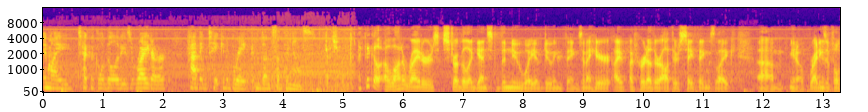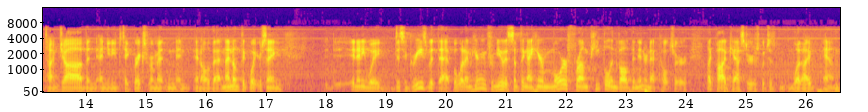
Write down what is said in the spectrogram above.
in my technical ability as a writer, having taken a break and done something else. Gotcha. I think a, a lot of writers struggle against the new way of doing things, and I hear I've, I've heard other authors say things like, um, you know, writing's a full-time job, and, and you need to take breaks from it, and, and, and all of that. And I don't think what you're saying in any way disagrees with that, but what I'm hearing from you is something I hear more from people involved in internet culture, like podcasters, which is what I am.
